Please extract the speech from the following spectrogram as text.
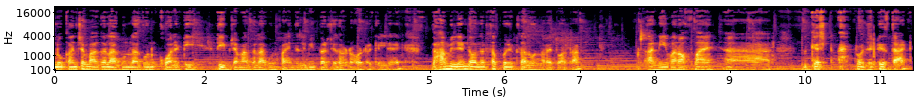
लोकांच्या मागं लागून लागून क्वालिटी टीमच्या मागं लागून फायनली मी परचेस ऑर्डर ऑर्डर केली आहे. दहा मिलियन डॉलरचा प्रोजेक्ट चालू होणार आहे तो आता. आणि one of my biggest project is that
